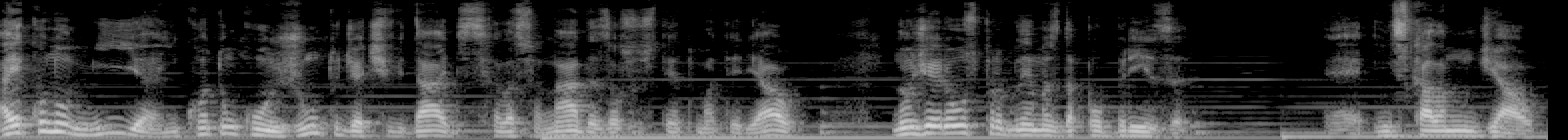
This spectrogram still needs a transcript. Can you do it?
A economia, enquanto um conjunto de atividades relacionadas ao sustento material, não gerou os problemas da pobreza é, em escala mundial.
